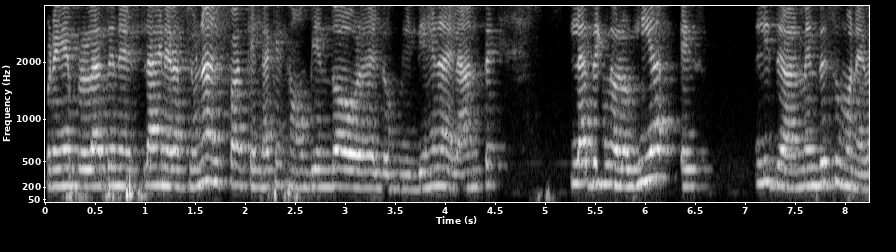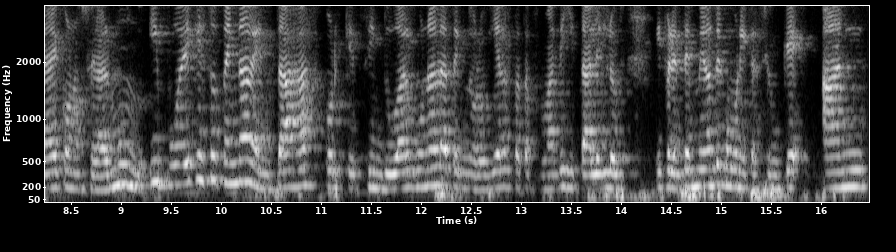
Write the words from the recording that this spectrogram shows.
Por ejemplo, la, tener, la generación alfa, que es la que estamos viendo ahora del 2010 en adelante, la tecnología es literalmente su manera de conocer al mundo. Y puede que esto tenga ventajas porque sin duda alguna la tecnología, las plataformas digitales, los diferentes medios de comunicación que han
